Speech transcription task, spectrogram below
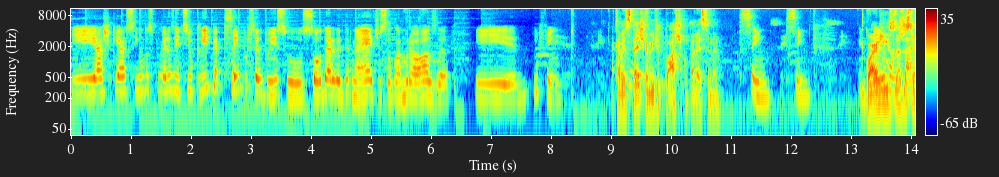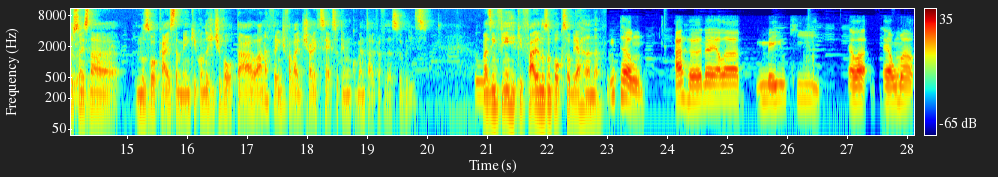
E acho que é assim um dos primeiros hits. E o clipe é 100% isso. Sou da era da internet, sou glamurosa. E. Enfim. Aquela estética meio de plástico, parece, né? Sim, sim. E guardem Bem isso das Hannah distorções na, nos vocais também, que quando a gente voltar lá na frente e falar de Charlie XX, eu tenho um comentário pra fazer sobre isso. Uh. Mas enfim, Henrique, fale-nos um pouco sobre a Hannah. Então, a Hannah, ela meio que. Ela é uma,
